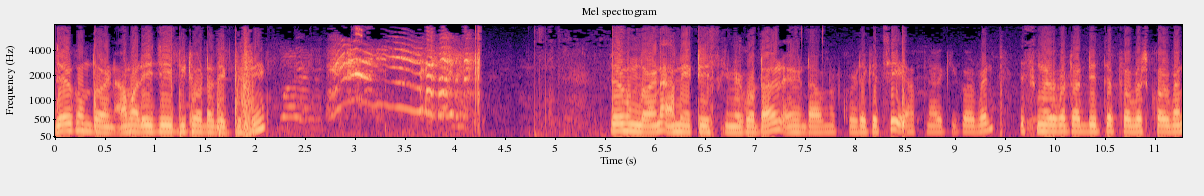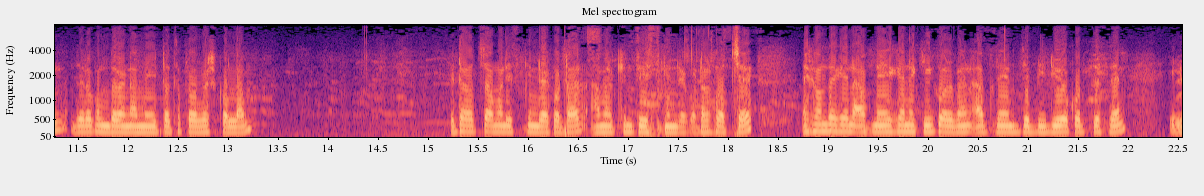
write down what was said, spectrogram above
যেরকম ধরেন, আমার এই যে ভিডিওটা দেখতেছি যেরকম ধরেন আমি একটি স্ক্রিন রেকর্ডার ডাউনলোড করে রেখেছি। আপনারা কি করবেন? স্ক্রিন রেকর্ডার দিতে প্রবেশ করবেন। যেরকম ধরেন আমি এটাতে প্রবেশ করলাম। এটা হচ্ছে আমার স্ক্রিন রেকর্ডার আমার কিন্তু স্ক্রিন রেকর্ডার হচ্ছে। এখন দেখেন, আপনি এখানে কি করবেন? আপনি যে ভিডিও করতেছেন, এই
